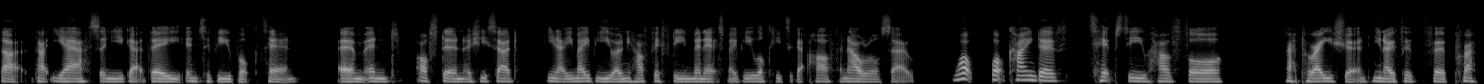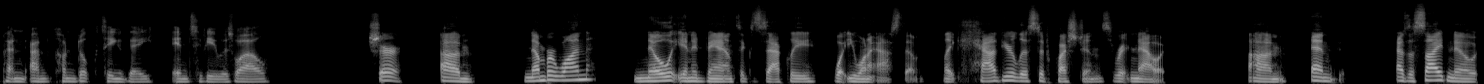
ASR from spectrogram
that that yes, and you get the interview booked in, um, and often, as you said, you know, you maybe you only have 15 minutes, maybe you're lucky to get half an hour or so. What what kind of tips do you have for preparation, you know, for, for prep and, and conducting the interview as well? Sure. Um, number one, know in advance exactly what you want to ask them. Like have your list of questions written out. Um, and as a side note,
